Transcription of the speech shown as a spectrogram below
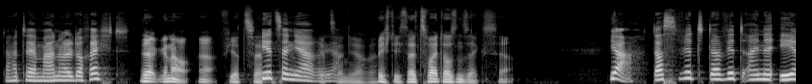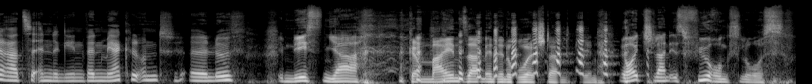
da hat der Manuel doch recht. Ja, genau. Ja. 14, 14 Jahre, 14 ja. Jahre. Richtig, seit 2006, ja. Ja, das wird, da wird eine Ära zu Ende gehen, wenn Merkel und äh, Löw. Im nächsten Jahr. Gemeinsam in den Ruhestand gehen. Deutschland ist führungslos.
